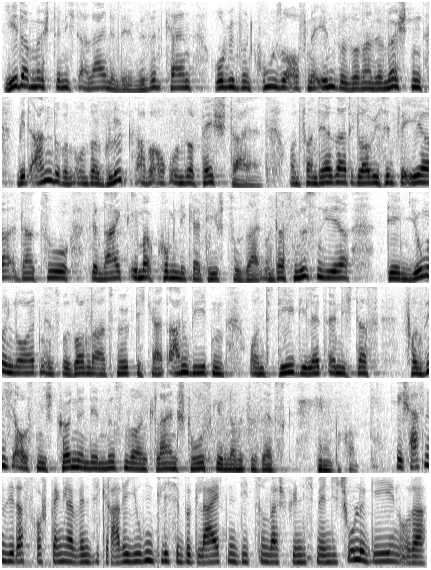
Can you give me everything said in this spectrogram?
jeder möchte nicht alleine leben. Wir sind kein Robinson Crusoe auf einer Insel, sondern wir möchten mit anderen unser Glück, aber auch unser Pech teilen. Und von der Seite, glaube ich, sind wir eher dazu geneigt, immer kommunikativ zu sein. Und das müssen wir den jungen Leuten insbesondere als Möglichkeit anbieten. Und die, die letztendlich das von sich aus nicht können, denen müssen wir einen kleinen Stoß geben, damit sie es selbst hinbekommen. Wie schaffen Sie das, Frau Spengler, wenn Sie gerade Jugendliche begleiten, die zum Beispiel nicht mehr in die Schule gehen oder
